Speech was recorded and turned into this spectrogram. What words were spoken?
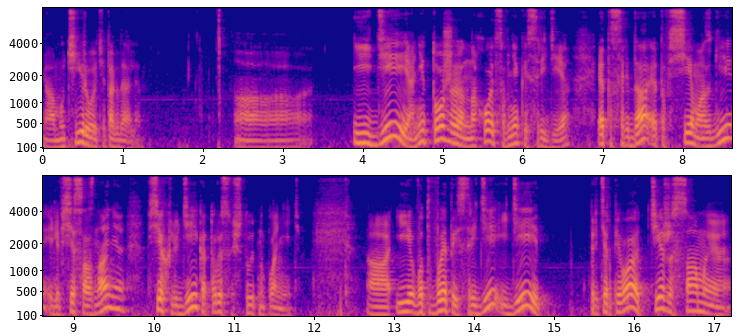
а, мутировать и так далее. А, и идеи, они тоже находятся в некой среде. Эта среда — это все мозги или все сознания всех людей, которые существуют на планете. И вот в этой среде идеи претерпевают те же самые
